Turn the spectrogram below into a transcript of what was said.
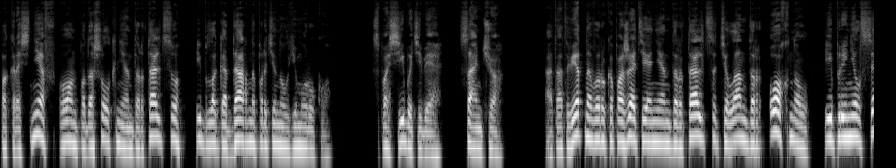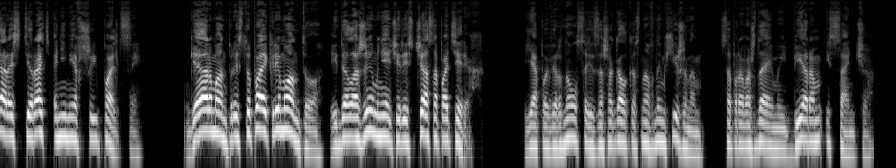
Покраснев, он подошел к неандертальцу и благодарно протянул ему руку. «Спасибо тебе, Санчо». От ответного рукопожатия неандертальца Тиландер охнул и принялся растирать онемевшие пальцы. «Герман, приступай к ремонту и доложи мне через час о потерях». Я повернулся и зашагал к основным хижинам, сопровождаемый Бером и Санчо.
